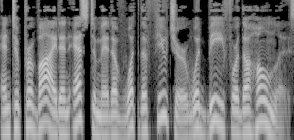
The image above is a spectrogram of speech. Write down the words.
and to provide an estimate of what the future would be for the homeless.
